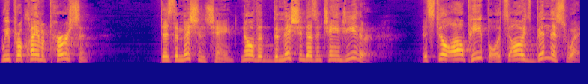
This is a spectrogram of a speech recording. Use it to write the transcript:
We proclaim a person. Does the mission change? No, the, the mission doesn't change either. It's still all people. It's always been this way.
